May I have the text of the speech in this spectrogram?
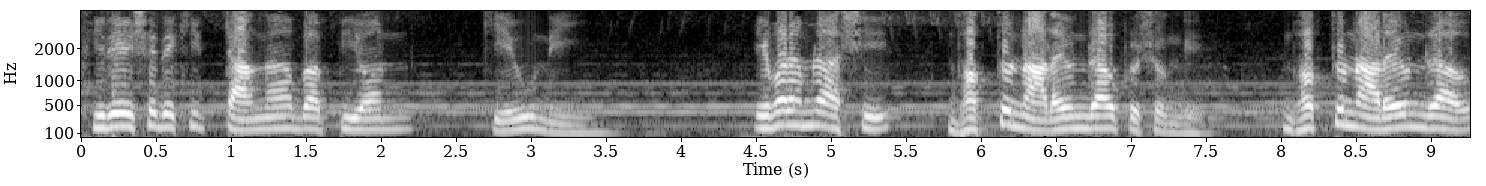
ফিরে এসে দেখি টাঙা বা পিয়ন কেউ নেই। এবার আমরা আসি ভক্ত নারায়ণ রাও প্রসঙ্গে। ভক্ত নারায়ণ রাও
